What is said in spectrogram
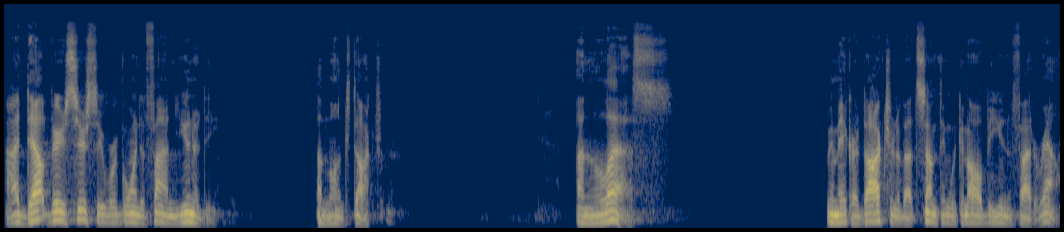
I doubt very seriously we're going to find unity amongst doctrine. Unless we make our doctrine about something we can all be unified around.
